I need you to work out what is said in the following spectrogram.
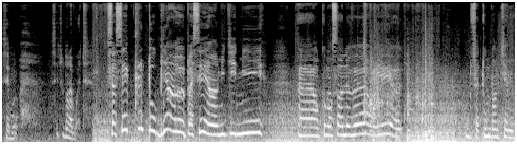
C'est bon, c'est tout dans la boîte. Ça s'est plutôt bien euh, passé, un hein, midi et demi, euh, en commençant à 9h, vous voyez, euh, ça tombe dans le camion.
